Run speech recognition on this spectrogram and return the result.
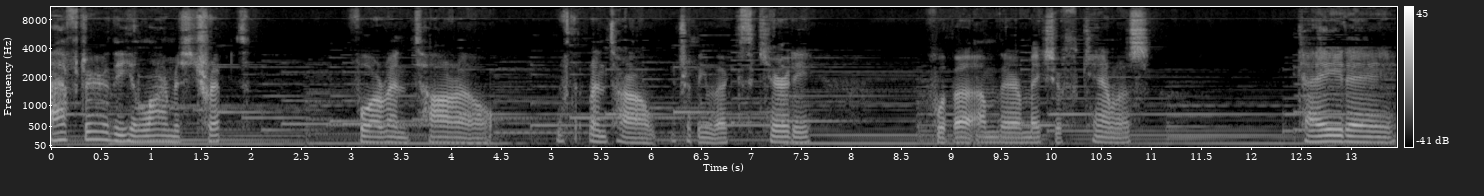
After the alarm is tripped, for Rentaro, with Rentaro tripping the security the um their makeshift cameras. Kaede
